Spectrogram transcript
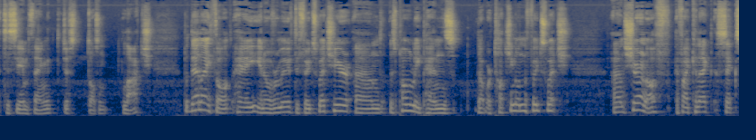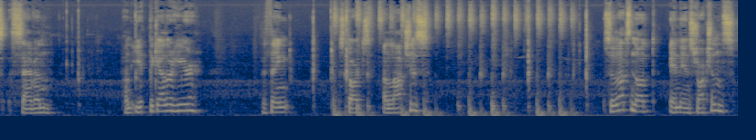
it's the same thing, just doesn't latch. But then I thought, hey, you know, remove the foot switch here, and there's probably pins that were touching on the foot switch. And sure enough, if I connect 6, 7 and 8 together here, the thing starts and latches. So that's not in the instructions.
